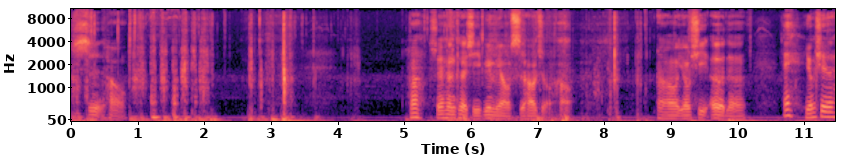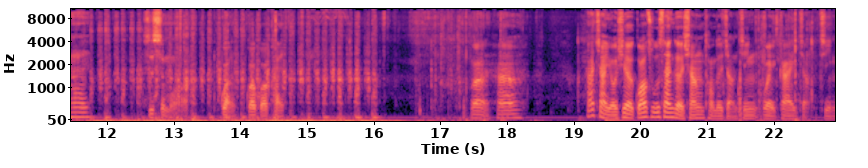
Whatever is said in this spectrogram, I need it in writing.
十号。啊，所以很可惜，并没有十号、九号。然后游戏二呢？哎，游戏二它是什么啊？管刮刮看。哇，他他讲游戏二刮出三个相同的奖金为该奖金。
